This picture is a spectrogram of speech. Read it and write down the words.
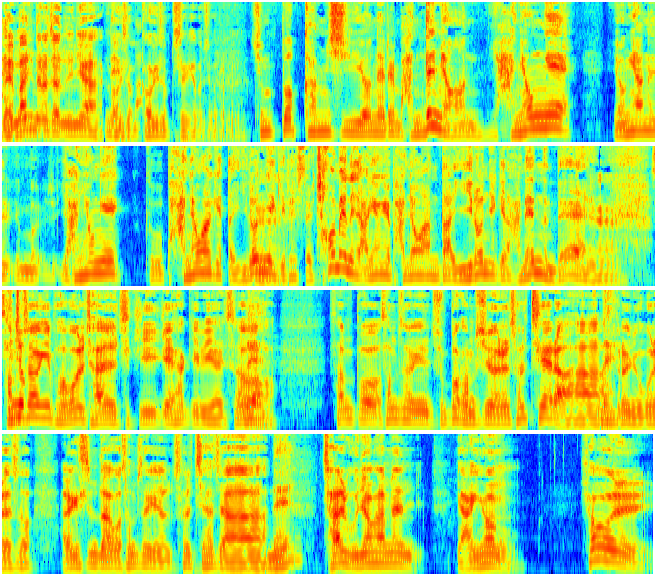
왜 만들어졌느냐 네, 거기서 마- 거기서부터 시작해보죠 그러면. 준법 감시위원회를 만들면 양형에 영향을 뭐 양형에 그 반영하겠다 이런 네. 얘기를 했어요. 처음에는 양형에 반영한다 이런 얘기는 안 했는데 예. 삼성이 법을 잘 지키게 하기 위해서 네. 삼포, 삼성이 준법 감시위원회를 설치해라 네. 그런 요구를 해서 알겠습니다 하고 삼성이 설치하자 네. 잘 운영하면 양형 형을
